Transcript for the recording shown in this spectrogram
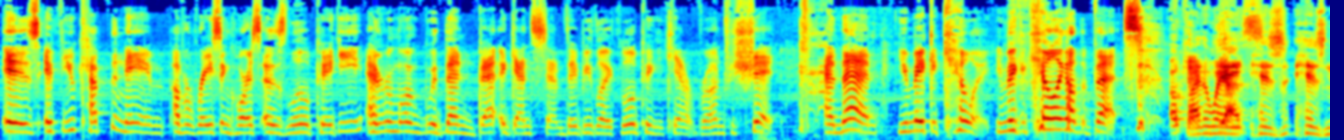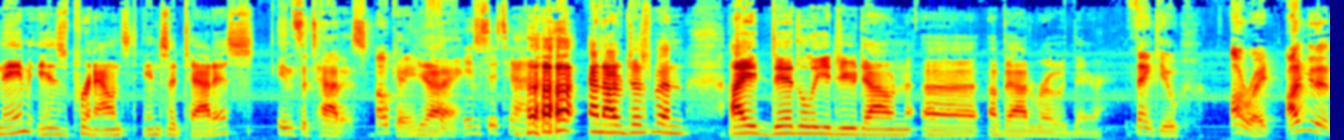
is if you kept the name of a racing horse as Little Piggy, everyone would then bet against him. They'd be like, Little Piggy can't run for shit. And then you make a killing. You make a killing on the bets. Okay. By the way, yes. his his name is pronounced Incitatus. Incitatus. Okay. Yeah. Thanks. Incitatus. and I've just been I did lead you down uh, a bad road there. Thank you. All right, I'm gonna,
